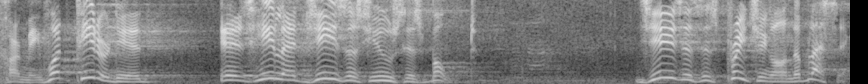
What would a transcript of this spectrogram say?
pardon me, what Peter did is he let Jesus use his boat. Jesus is preaching on the blessing.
